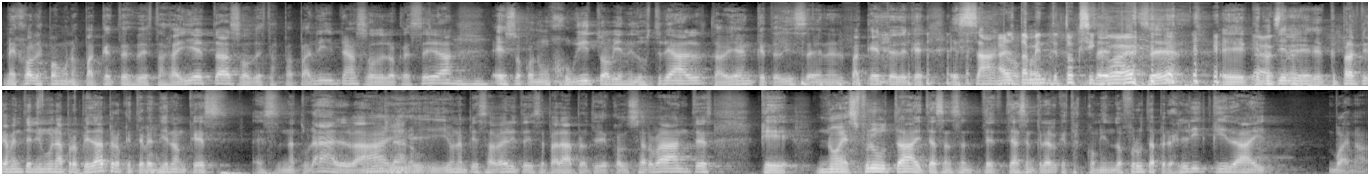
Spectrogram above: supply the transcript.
Mejor les pongo unos paquetes de estas galletas o de estas papalinas o de lo que sea. Eso con un juguito bien industrial, ¿está bien? Que te dice en el paquete de que es sano. Altamente tóxico, que no tiene prácticamente ninguna propiedad, pero que te vendieron que es es, natural, ¿va? Y, uno empieza a ver y te dice, pará, pero tiene conservantes, que no es fruta y te hacen, te, hacen creer que estás comiendo fruta, pero es líquida y bueno,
